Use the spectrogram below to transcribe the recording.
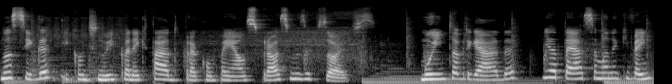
Nos siga e continue conectado para acompanhar os próximos episódios. Muito obrigada e até a semana que vem!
